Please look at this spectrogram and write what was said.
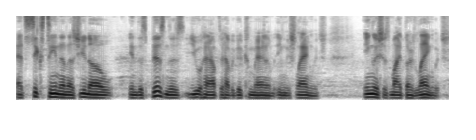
at 16, and as you know, in this business, you have to have a good command of English language. English is my third language.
